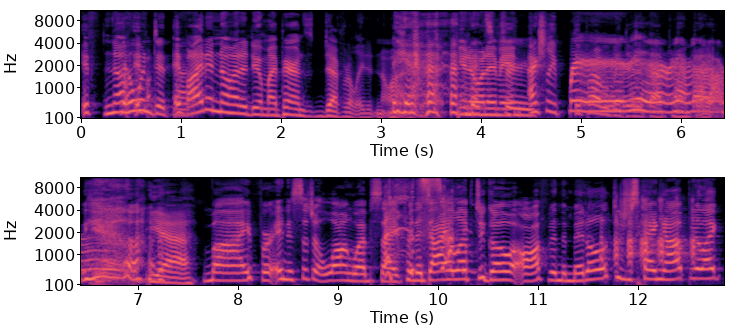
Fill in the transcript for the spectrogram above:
If no, No if, one did If. I didn't know how to do it, my parents definitely didn't know how to Yeah, do it. You know what I mean? true. Actually, they probably did at that point. But yeah. my for and it's such a long website for the dial up to go off in the middle to just hang up. You're like,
